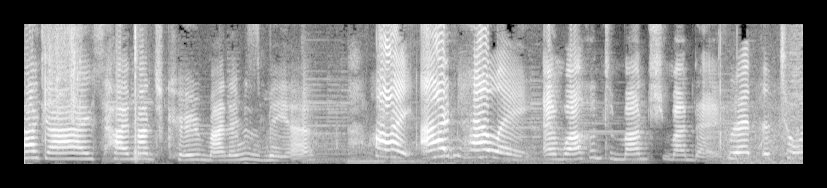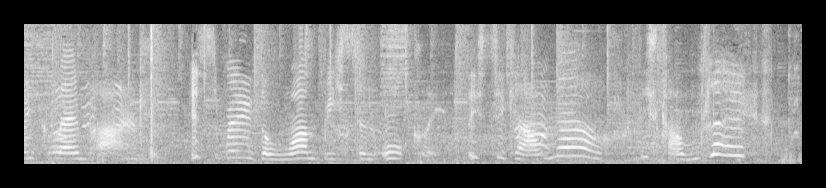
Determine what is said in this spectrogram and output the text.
Hi guys, hi Munch my name is Mia. Hi, I'm Halle. And welcome to Munch Monday. We're at the Tui Glen Park. It's really the one beast in Auckland. Let's check out now. Let's come play.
